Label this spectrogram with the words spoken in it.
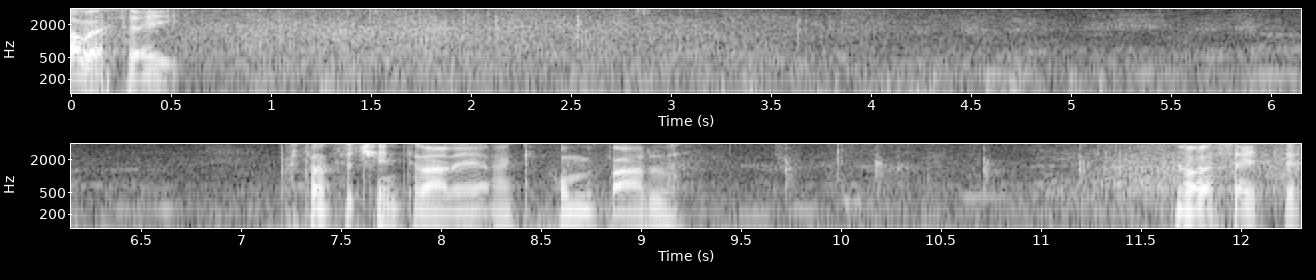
Nove a 6. Abbastanza centrale era anche come palla. 9 a 7.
